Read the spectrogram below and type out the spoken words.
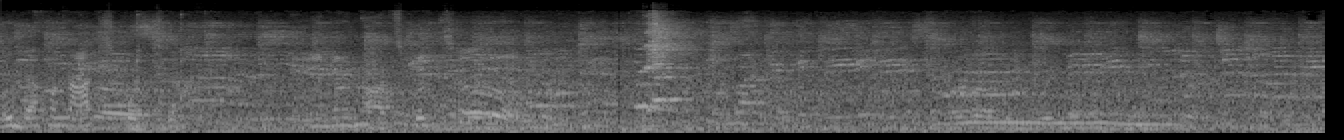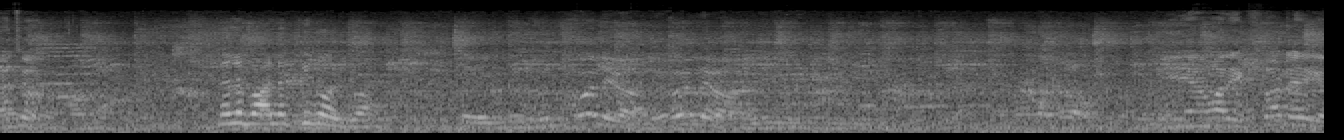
ওই দেখো নাচ করছে। আচ্ছা। তাহলে বলো কি বলব? হয়ে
